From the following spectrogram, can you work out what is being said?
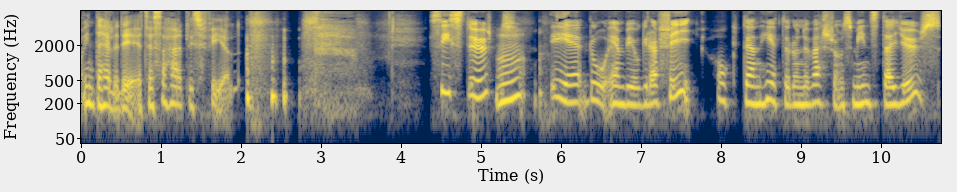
och inte heller det är Tessa Hadleys fel. Sist ut Mm. är då en biografi och den heter Universums minsta ljus.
